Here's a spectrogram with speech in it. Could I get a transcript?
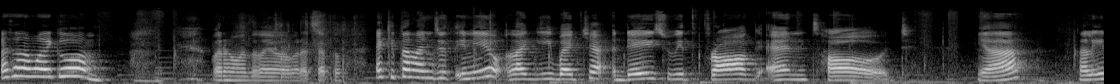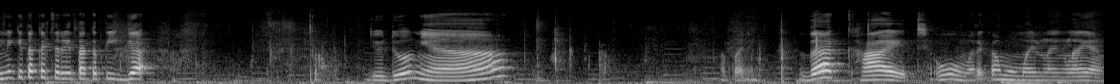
Assalamualaikum warahmatullahi wabarakatuh. Eh kita lanjut ini yuk lagi baca Days with Frog and Toad. Ya. Kali ini kita ke cerita ketiga. Judulnya apa nih? The Kite. Oh, mereka mau main layang-layang.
